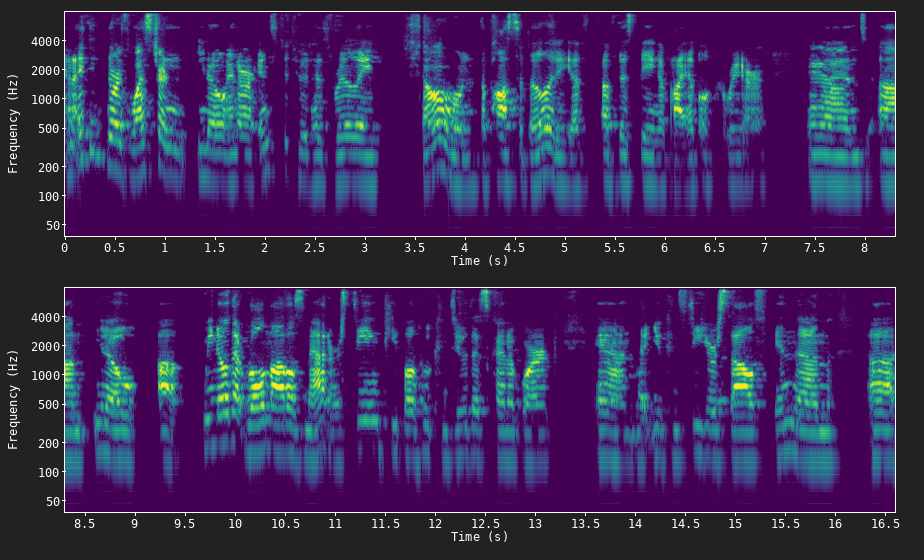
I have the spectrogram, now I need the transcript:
And I think Northwestern, you know, and our institute has really shown the possibility of, of this being a viable career. And, um, you know, uh, we know that role models matter, seeing people who can do this kind of work and that you can see yourself in them, uh,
